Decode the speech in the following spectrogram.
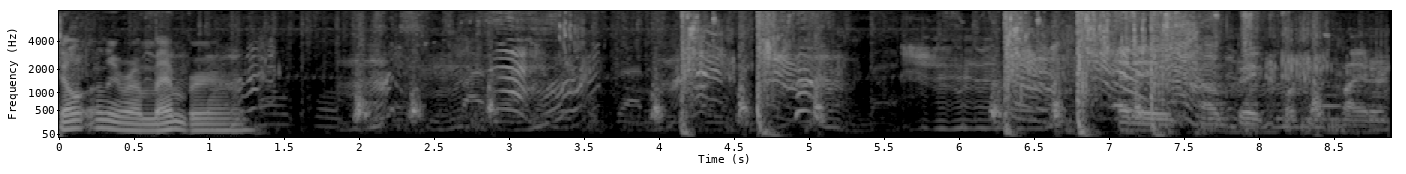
don't really remember. It is how big fucking spider.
